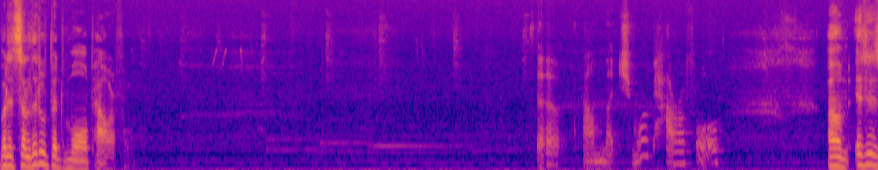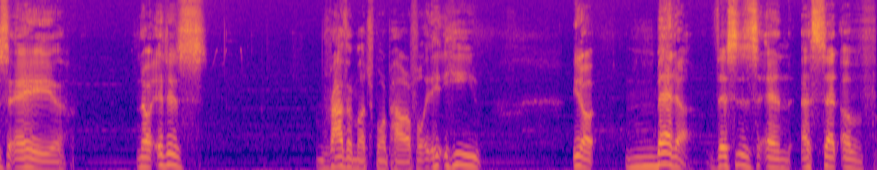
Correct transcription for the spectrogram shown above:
but it's a little bit more powerful. So, how much more powerful? Um, it is a no, it is rather much more powerful. He, he you know, meta. This is an a set of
